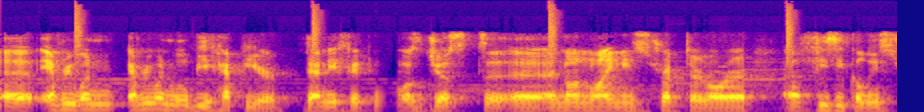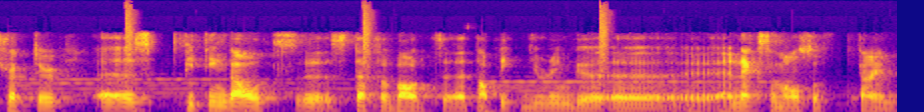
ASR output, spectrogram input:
uh, everyone everyone will be happier than if it was just uh, an online instructor or a, a physical instructor uh, spitting out uh, stuff about a topic during uh, an X amount of time.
